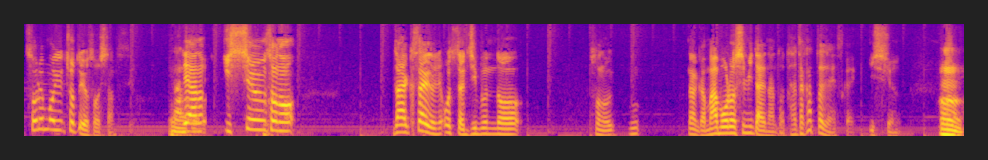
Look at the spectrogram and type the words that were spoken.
それもちょっと予想したんですよ。で、あの一瞬その、ダークサイドに落ちた自分のその、んなんか幻みたいなのと戦ったじゃないですか、一瞬。うん。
